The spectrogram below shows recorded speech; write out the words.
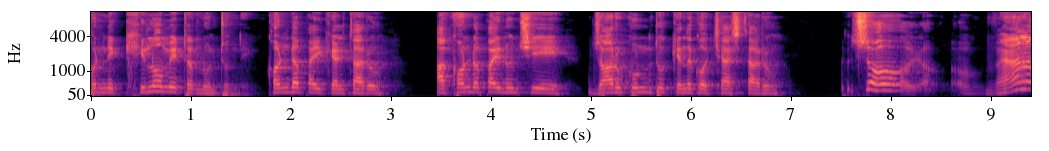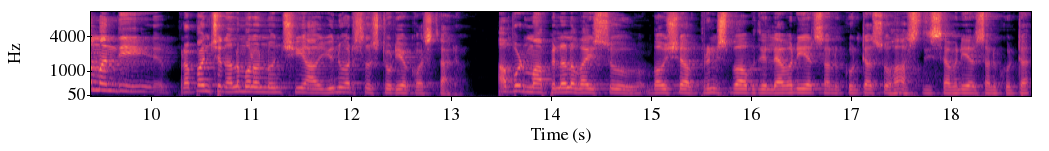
కొన్ని కిలోమీటర్లు ఉంటుంది. కొండపైకి వెళ్తారు. ఆ కొండపై నుంచి జారుకుంటూ కిందకు వచ్చేస్తారు. సో వేల మంది ప్రపంచ నలుమూలల నుంచి ఆ యూనివర్సల్ స్టూడియోకి వస్తారు. అప్పుడు మా పిల్లల వయసు బహుశా ప్రిన్స్ బాబుది లెవెన్ ఇయర్స్ అనుకుంటా సుహాస్ది సెవెన్ ఇయర్స్ అనుకుంటా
